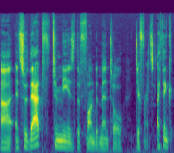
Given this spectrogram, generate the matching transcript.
Uh, and so that to me is the fundamental difference. I think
